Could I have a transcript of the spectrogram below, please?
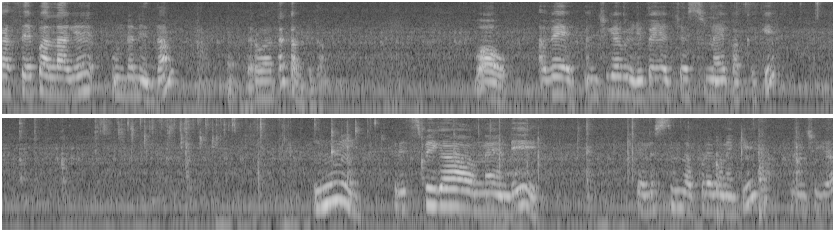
కాసేపు అలాగే ఉండనిద్దాం. తర్వాత కలుపుదాం వావ్ అవే మంచిగా విడిపోయి వచ్చేస్తున్నాయి పక్కకి. క్రిస్పీగా ఉన్నాయండి. తెలుస్తుంది అప్పుడే మనకి మంచిగా.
